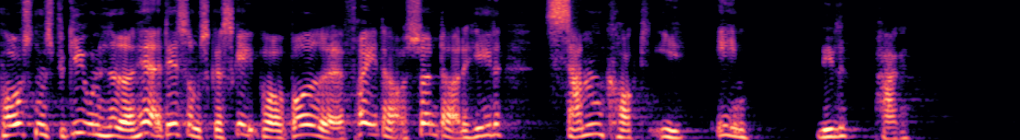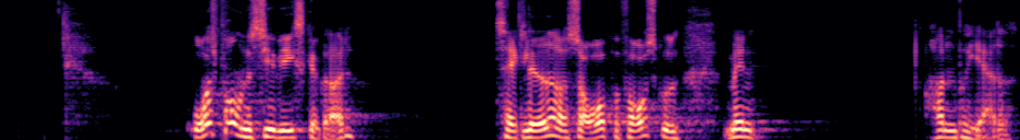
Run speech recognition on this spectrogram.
påskens begivenheder, her er det, som skal ske på både øh, fredag og søndag og det hele, sammenkogt i en lille pakke. Ordsprogene siger, at vi ikke skal gøre det. Tag glæde og sove på forskud, men hånden på hjertet.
